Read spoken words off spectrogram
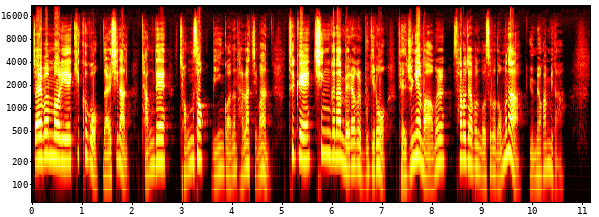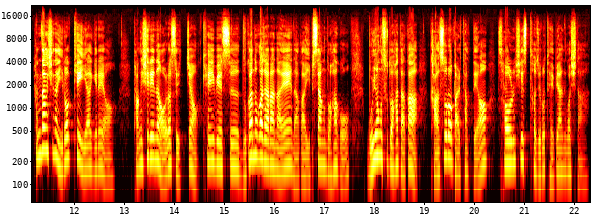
짧은 머리에 키 크고 날씬한 당대 정석 미인과는 달랐지만 특유의 친근한 매력을 무기로 대중의 마음을 사로잡은 것으로 너무나 유명합니다. 현당 씨는 이렇게 이야기를 해요. 방실이는 어렸을 적 KBS 누가 누가 잘하나에 나가 입상도 하고 무용수도 하다가 가수로 발탁되어 서울 시스터즈로 데뷔한 것이다.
